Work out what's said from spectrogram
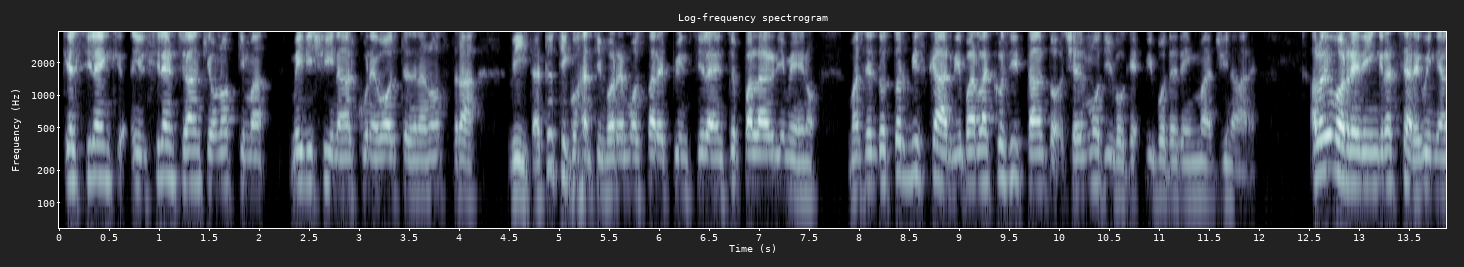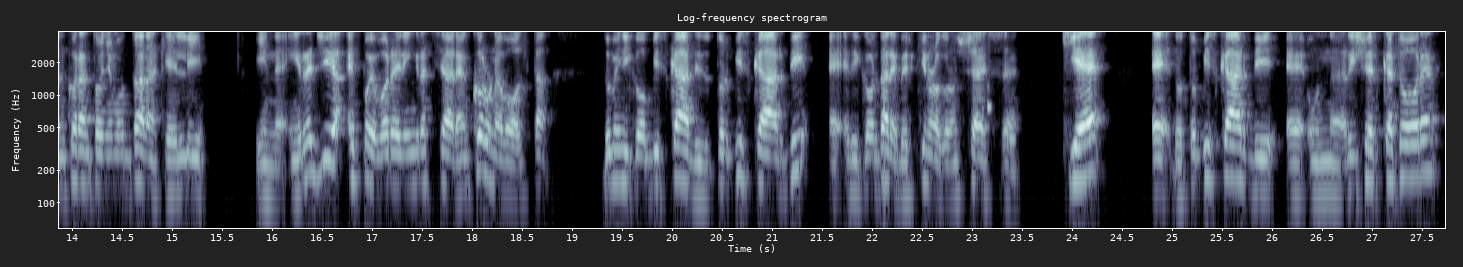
che il silenzio, il silenzio è anche un'ottima medicina alcune volte nella nostra vita. Tutti quanti vorremmo stare più in silenzio e parlare di meno, ma se il dottor Biscardi parla così tanto c'è il motivo che vi potete immaginare. Allora io vorrei ringraziare quindi ancora Antonio Montana che è lì in, in regia e poi vorrei ringraziare ancora una volta Domenico Biscardi, dottor Biscardi, e ricordare per chi non lo conoscesse chi è, è dottor Biscardi è un ricercatore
